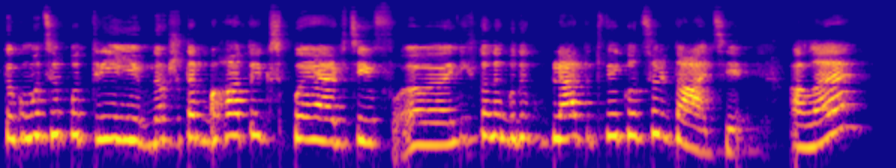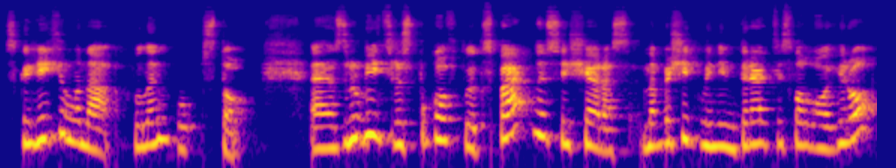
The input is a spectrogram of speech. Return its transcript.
ти кому це потрібно, вже так багато експертів, е, ніхто не буде купляти твої консультації. Але скажіть йому на хвилинку стоп. Е, зробіть розпаковку експертності ще раз, напишіть мені в директі слово огірок.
